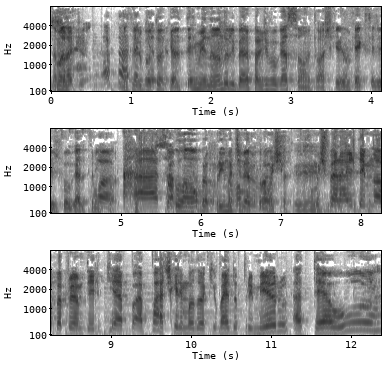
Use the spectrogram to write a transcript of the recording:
Não, mas- episódio... ah, tá, Mas tá ele botou aqui, ó, terminando, libera para divulgação. Então acho que ele não quer que seja divulgado por Ó, enquanto. ah, Só tá quando a obra-prima Então estiver vamos- pronta. Vamos, vamos esperar ele terminar a obra-prima dele, porque a, a parte que ele mandou aqui vai do primeiro até o.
